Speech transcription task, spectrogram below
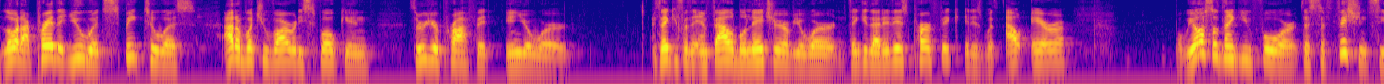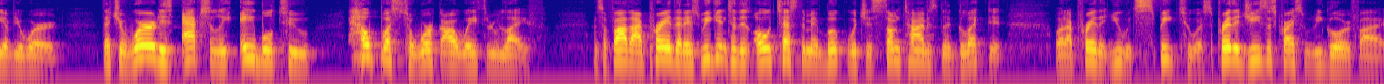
Lord, I pray that you would speak to us out of what you've already spoken through your prophet in your word. Thank you for the infallible nature of your word. Thank you that it is perfect, it is without error. But we also thank you for the sufficiency of your word, that your word is actually able to help us to work our way through life. And so, Father, I pray that as we get into this Old Testament book, which is sometimes neglected, Lord, I pray that you would speak to us. Pray that Jesus Christ would be glorified.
